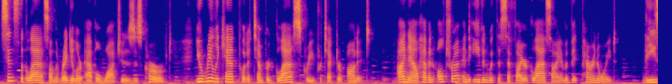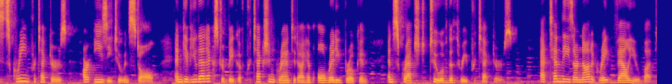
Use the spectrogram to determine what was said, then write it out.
Since the glass on the regular Apple Watches is curved, you really can't put a tempered glass screen protector on it. I now have an Ultra and even with the sapphire glass I am a bit paranoid. These screen protectors are easy to install and give you that extra big of protection granted I have already broken and scratched two of the three protectors. At 10 these are not a great value, but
